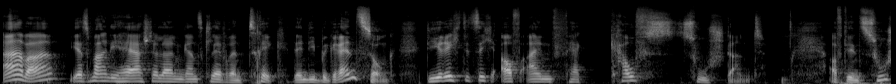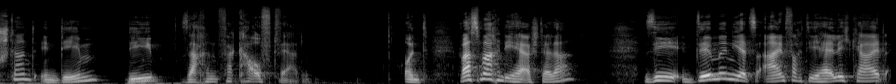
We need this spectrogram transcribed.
Aber jetzt machen die Hersteller einen ganz cleveren Trick, denn die Begrenzung, die richtet sich auf einen Verkaufszustand. Auf den Zustand, in dem die Sachen verkauft werden. Und was machen die Hersteller? Sie dimmen jetzt einfach die Helligkeit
